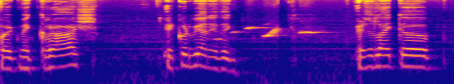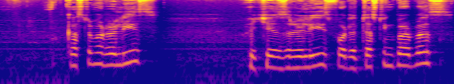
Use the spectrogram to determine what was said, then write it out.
or it may crash. It could be anything. It's like a customer release which is released for the testing purpose.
